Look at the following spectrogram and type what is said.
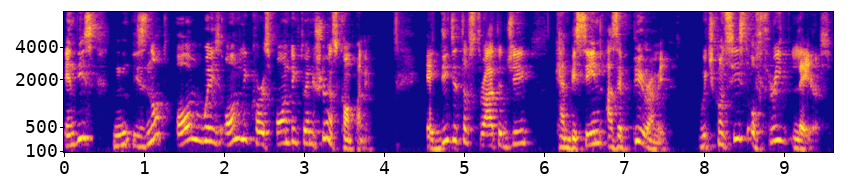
And this is not always only corresponding to an insurance company. A digital strategy can be seen as a pyramid, which consists of three layers.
